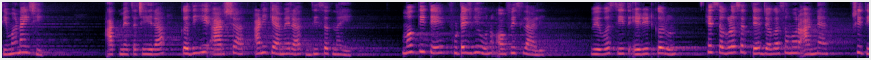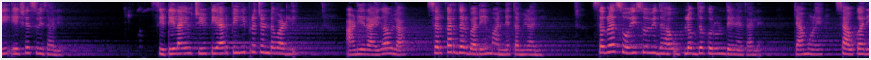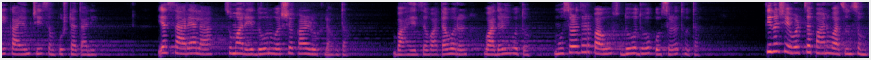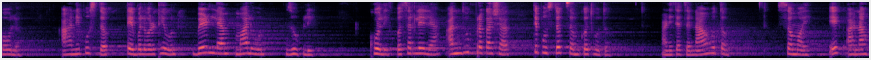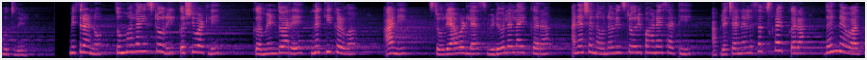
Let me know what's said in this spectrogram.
ती म्हणायची आत्म्याचा चेहरा कधीही आरशात आणि कॅमेऱ्यात दिसत नाही. मग ती ते फुटेज घेऊन ऑफिसला आली. व्यवस्थित एडिट करून हे सगळं सत्य जगासमोर आणण्यात क्षिती यशस्वी झाली. सिटी लाईव्हची टी आर पी ही प्रचंड वाढली आणि रायगावला सरकार दरबारी मान्यता मिळाली. सगळ्या सोयी सुविधा उपलब्ध करून देण्यात आल्या. त्यामुळे सावकारी कायमची संपुष्टात आली. या साऱ्याला सुमारे दोन वर्ष काळ लोटला होता. बाहेरचं वातावरण वादळी होतं. मुसळधार पाऊस धो धो कोसळत होता. तिनं शेवटचं पान वाचून संपवलं आणि पुस्तक टेबलवर ठेवून बेड लॅम्प मालवून झोपली. खोलीत पसरलेल्या अंधुक प्रकाशात ते पुस्तक चमकत होतं. आणि त्याचं नाव होतं समय एक अनाहूत वेळ. मित्रांनो तुम्हाला ही स्टोरी कशी वाटली? कमेंटद्वारे नक्की कळवा. आणि स्टोरी आवडल्यास व्हिडिओला लाईक करा. आणि अशा नवनवीन स्टोरी पाहण्यासाठी आपल्या चॅनलला सबस्क्राईब करा. धन्यवाद!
